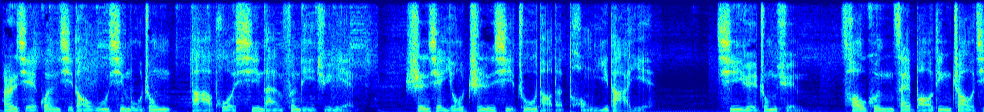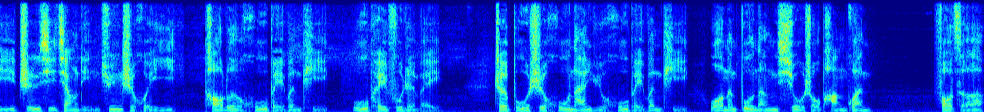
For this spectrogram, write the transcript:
而且关系到吴心目中打破西南分离局面，实现由直系主导的统一大业。七月中旬，曹锟在保定召集直系将领军事会议，讨论湖北问题。吴佩孚认为，这不是湖南与湖北问题，我们不能袖手旁观，否则。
